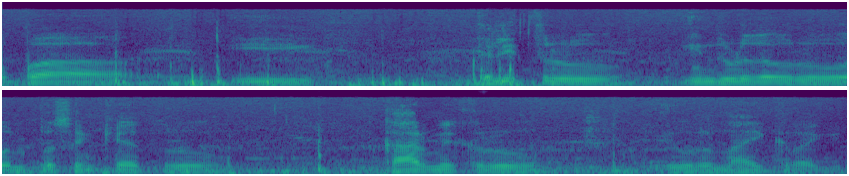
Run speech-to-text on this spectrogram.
ಒಬ್ಬ ಈ ದಲಿತರು ಹಿಂದುಳಿದವರು ಅಲ್ಪಸಂಖ್ಯಾತರು ಕಾರ್ಮಿಕರು ಇವರು ನಾಯಕರಾಗಿದ್ದರು.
